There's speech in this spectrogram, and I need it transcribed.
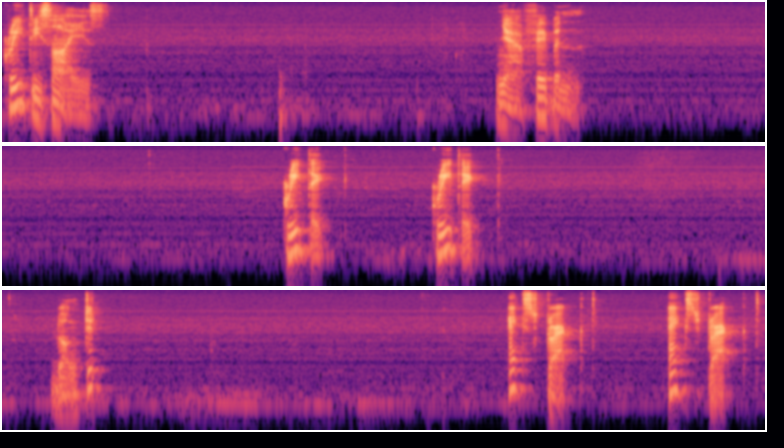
Criticize. Nhà phê bình. Critic Critic. Extract. Extract.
